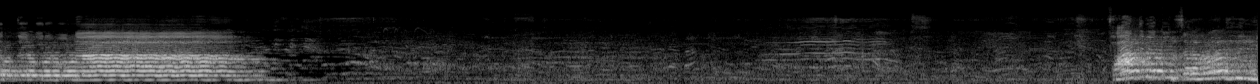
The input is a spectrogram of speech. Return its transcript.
সহ্য করব না। 怎么了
